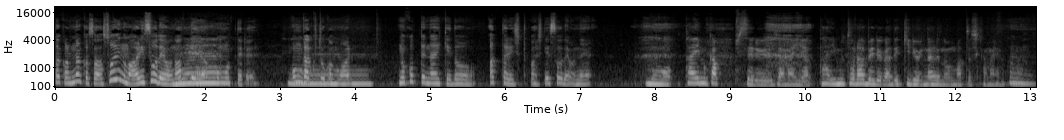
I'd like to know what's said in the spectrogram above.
だからなんかさそういうのもありそうだよなってね思ってる、音楽とかもあり残ってないけどあったりとかしてそうだよねもうタイムカプセルじゃないやタイムトラベルができるようになるのを待つしかないのかな、うん。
